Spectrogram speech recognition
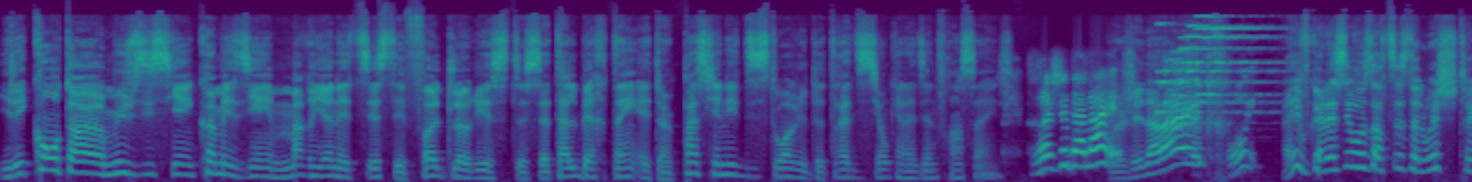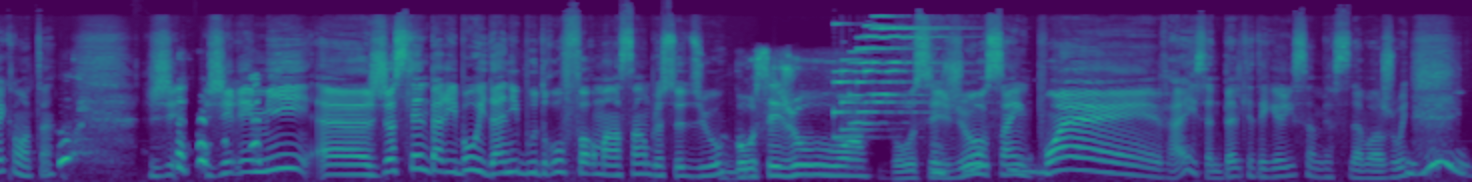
il est conteur, musicien, comédien, marionnettiste et folkloriste. Cet Albertain est un passionné d'histoire et de tradition canadienne-française. Roger Dallaire. Roger Dallaire? Oui. Hey, vous connaissez vos artistes de l'Ouest, je suis très content. Jé- Jérémy, euh, Jocelyne Baribeau et Danny Boudreau forment ensemble ce duo. Beau séjour. Beau séjour, 5 points. Hey, c'est une belle catégorie, ça. Merci d'avoir joué. Oui.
